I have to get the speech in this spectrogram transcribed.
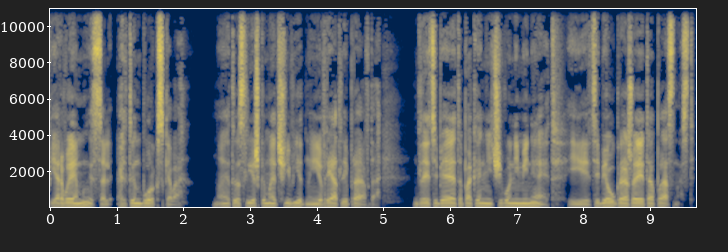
Первая мысль — Альтенбургского. Но это слишком очевидно и вряд ли правда. Для тебя это пока ничего не меняет, и тебе угрожает опасность.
